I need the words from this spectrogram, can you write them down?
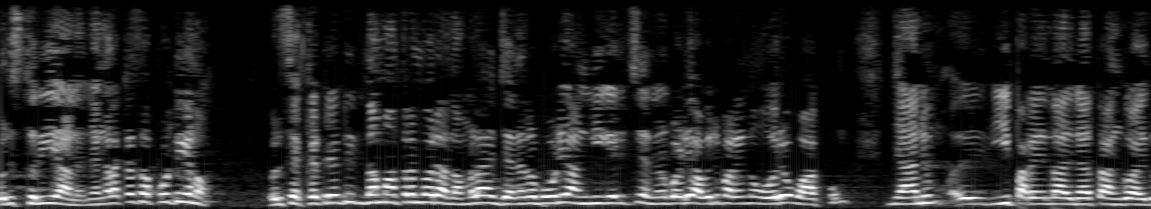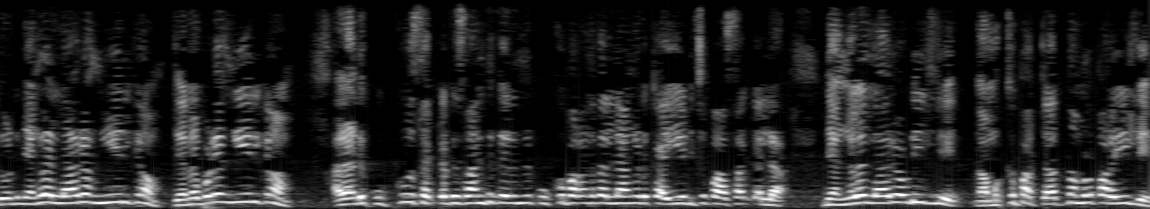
ഒരു സ്ത്രീയാണ്. ഞങ്ങളൊക്കെ സപ്പോർട്ട് ചെയ്യണം. ഒരു സെക്രട്ടേറിയറ്റ് ഇരുന്നാൽ മാത്രം പോരാ. നമ്മളെ ജനറൽ ബോഡി അംഗീകരിച്ച് ജനറൽ ബോഡി അവർ പറയുന്ന ഓരോ വാക്കും ഞാനും ഈ പറയുന്ന അതിനകത്ത് അംഗമായതുകൊണ്ട് ഞങ്ങൾ എല്ലാവരും അംഗീകരിക്കണം. ജനറൽ ബോഡി അംഗീകരിക്കണം. അല്ലാണ്ട് കുക്ക് സെക്രട്ടറി സ്ഥാനത്ത് കയറുന്ന കുക്ക് പറയുന്നതെല്ലാം അങ്ങോട്ട് കൈയടിച്ച് പാസ്സാക്കല്ല. ഞങ്ങൾ എല്ലാവരും അവിടെ ഇല്ലേ? നമുക്ക് പറ്റാത്ത നമ്മൾ പറയില്ലേ?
